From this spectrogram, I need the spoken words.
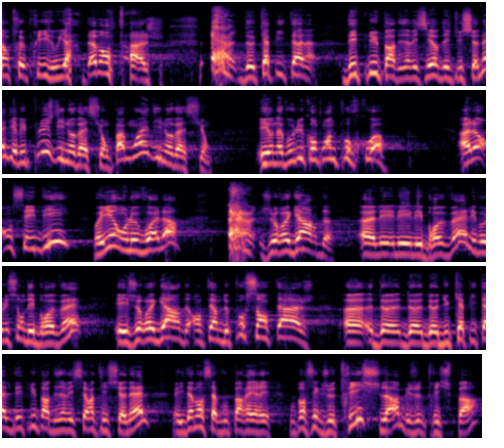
entreprises où il y a davantage de capital détenu par des investisseurs institutionnels, il y avait plus d'innovation, pas moins d'innovation. Et on a voulu comprendre pourquoi. Alors on s'est dit, vous voyez, on le voit là, je regarde euh, les, brevets, l'évolution des brevets, et je regarde en termes de pourcentage euh, de, de, de, du capital détenu par des investisseurs institutionnels. Évidemment, ça vous paraît, vous pensez que je triche là, mais je ne triche pas.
